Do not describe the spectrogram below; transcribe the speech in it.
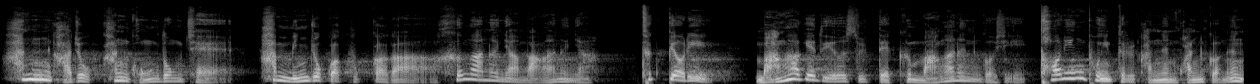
한 가족, 한 공동체, 한 민족과 국가가 흥하느냐, 망하느냐. 특별히 망하게 되었을 때 그 망하는 것이 터닝 포인트를 갖는 관건은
